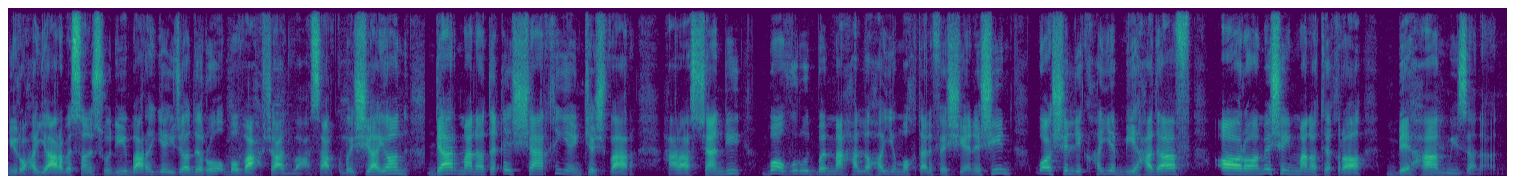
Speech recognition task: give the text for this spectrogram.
نیروهای عربستان سعودی برای ایجاد رعب و وحشت و سرکوب شیعیان در مناطق شرقی این کشور هر از چندی با ورود به محله های مختلف شیعه نشین با شلیک های بی هدف آرامش این مناطق را به هم می‌زنند.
